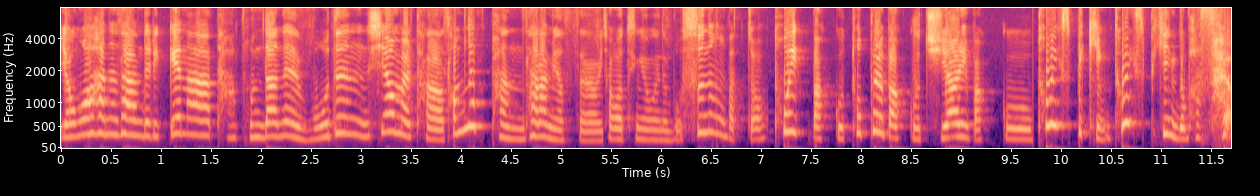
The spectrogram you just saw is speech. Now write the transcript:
영어 하는 사람들이 꽤나 다 본다는 모든 시험을 다 섭렵한 사람이었어요. 저 같은 경우에는 뭐 수능 봤죠. 토익 봤고 토플 봤고 GRE 봤고 토익 스피킹, 토익 스피킹도 봤어요.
